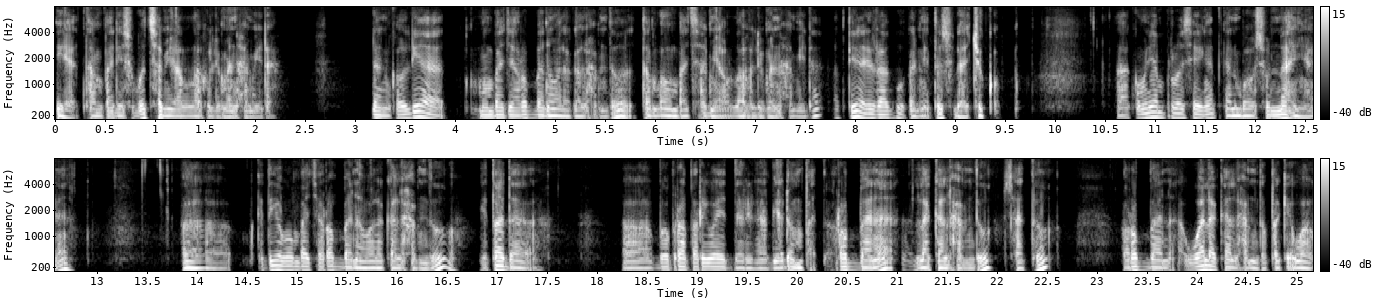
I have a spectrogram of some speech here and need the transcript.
Iya, tanpa disebut Sami Allahu liman hamida. Dan kalau dia membaca Rabbana walakal hamdu tanpa membaca Sami Allahu liman hamida, tidak diragukan itu sudah cukup. Nah, kemudian perlu saya ingatkan bahwa sunnahnya uh, ketika membaca Rabbana walakal hamdu itu ada uh, beberapa riwayat dari Nabi ada empat. Rabbana lakal hamdu satu. Rabbana walakal hamdu pakai waw.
